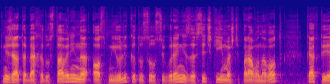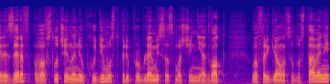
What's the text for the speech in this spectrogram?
Книжата бяха доставени на 8 юли, като са осигурени за всички имащи право на вод, както и резерв в случай на необходимост при проблеми с машинният вод. В региона са доставени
